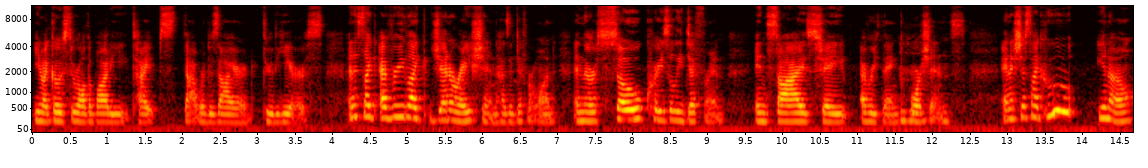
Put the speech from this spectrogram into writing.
you know, it goes through all the body types that were desired through the years. And it's like every like generation has a different one, and they're so crazily different in size, shape, everything, mm-hmm. proportions. And it's just like who, you know,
